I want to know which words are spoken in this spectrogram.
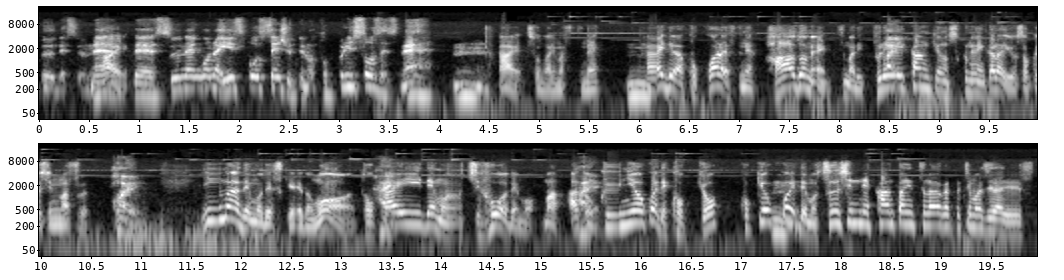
プですよね。はい、で数年後ね e スポーツ選手っていうのはトップにしそうですね。うん、はい、そうなりますね。うん、はい、ではここからですね、ハード面、つまりプレイ環境の側面から予測します。はい。今でもですけれども、都会でも地方でも、はい、まあ、あと国を越えて国境、国境を越えても通信で簡単につながってしまう時代です。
